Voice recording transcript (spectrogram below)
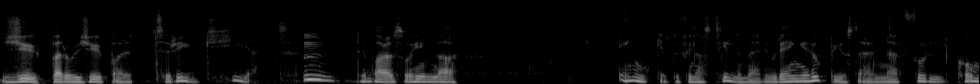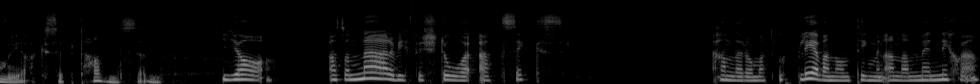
djupare och djupare trygghet. Mm. Det är bara så himla enkelt att finnas till med det. Och det hänger upp i just det här, den här fullkomliga acceptansen. Ja, alltså när vi förstår att sex handlar om att uppleva någonting med en annan människa.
